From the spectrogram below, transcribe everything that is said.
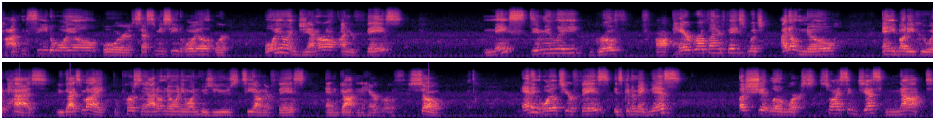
cottonseed oil or sesame seed oil or oil in general on your face may stimulate growth, uh, hair growth on your face, which I don't know anybody who it has. You guys might, but personally, I don't know anyone who's used T on their face and gotten hair growth. So, adding oil to your face is going to make this a shitload worse. So I suggest not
